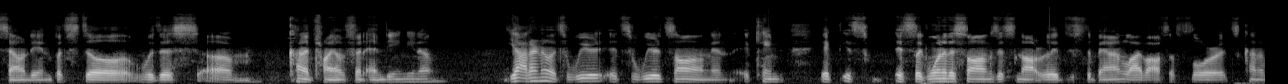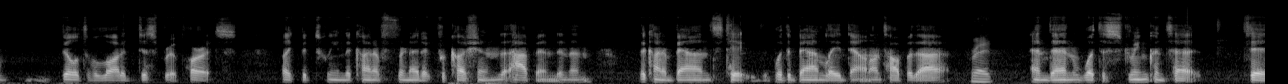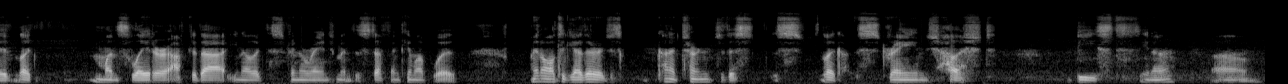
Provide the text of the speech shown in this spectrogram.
Sounding, but still with this um, kind of triumphant ending, you know. Yeah, I don't know. It's weird. It's a weird song, and it came. It, it's it's like one of the songs. It's not really just the band live off the floor. It's kind of built of a lot of disparate parts, like between the kind of frenetic percussion that happened, and then the kind of bands take what the band laid down on top of that, Right. and then what the string quintet did like months later after that you know like the string arrangement that stefan came up with and all together it just kind of turned into this, like strange hushed beast you know um,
